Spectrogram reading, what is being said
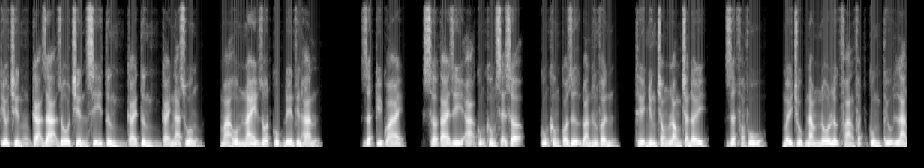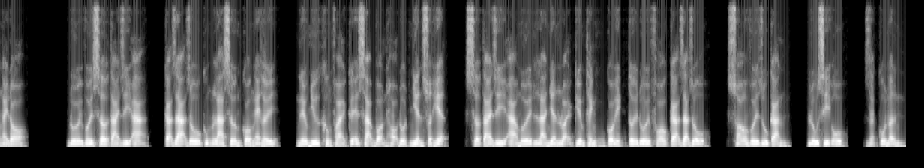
khiêu chiến cả dạ dỗ chiến sĩ từng cái từng cái ngã xuống, mà hôm nay rốt cục đến phiên hắn. Rất kỳ quái, sợ tại gì ạ cũng không sẽ sợ, cũng không có dự đoán hưng phấn, thế nhưng trong lòng tràn đầy, rất phong phú, mấy chục năm nỗ lực phảng phất cùng tựu là ngày đó. Đối với sở tại gì ạ, cả dạ dỗ cũng là sớm có nghe thấy, nếu như không phải kệ xa bọn họ đột nhiên xuất hiện sở tại gì ạ mới là nhân loại kiếm thanh có ích tới đối phó cả dạ dỗ, so với dù cạn, lucio giặc cô nần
